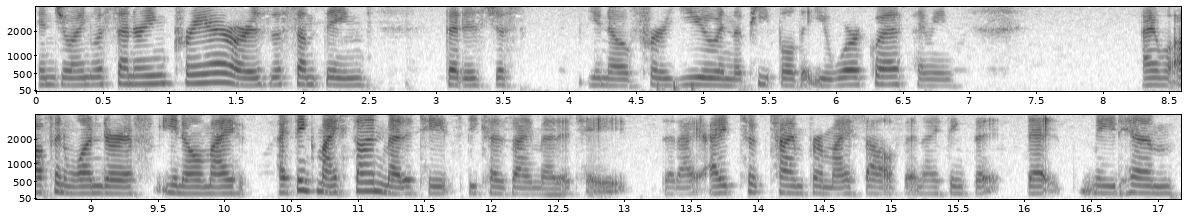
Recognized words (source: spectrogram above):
and joined with centering prayer, or is this something that is just you know for you and the people that you work with? I mean, I often wonder if, you know, my, I think my son meditates because I meditate, that I, I took time for myself. And I think that that made him,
